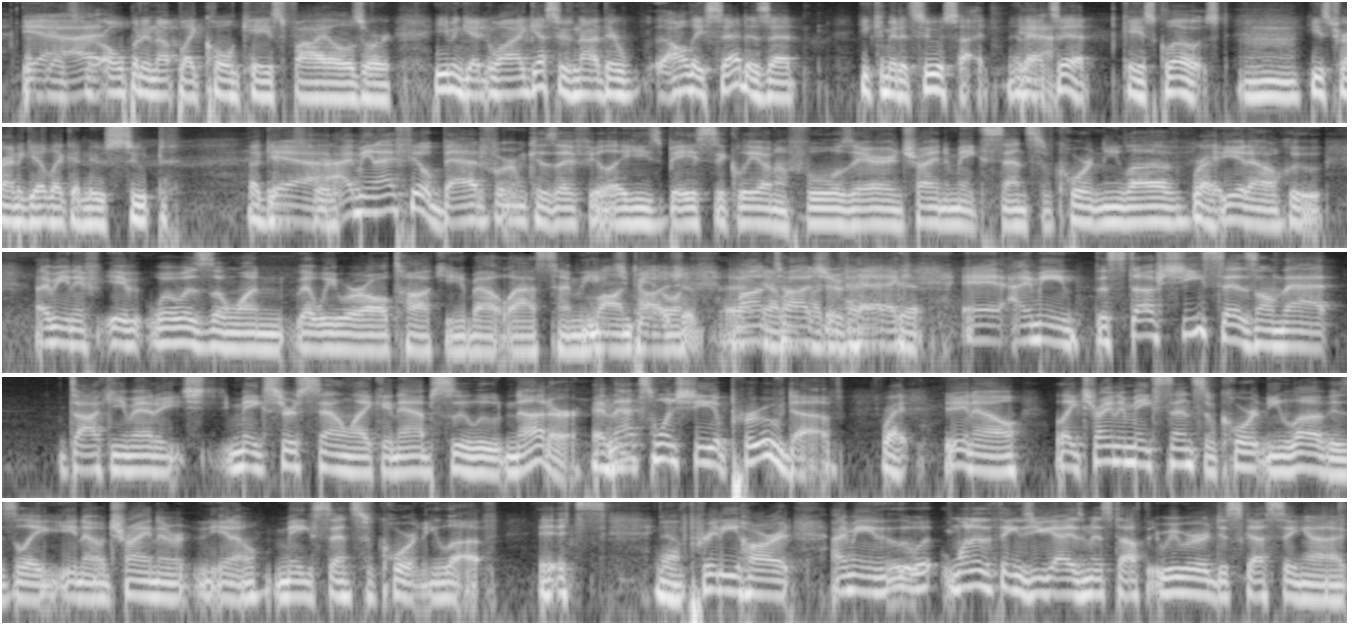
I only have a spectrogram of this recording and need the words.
against Yeah. her, I- opening up like cold case files or even getting. Well, I guess there's not there. All they said is that he committed suicide, and Yeah. that's it. Case closed. Mm-hmm. He's trying to get like a new suit Yeah, her. I mean, I feel bad for him because I feel like he's basically on a fool's errand trying to make sense of Courtney Love, Right. You know who? I mean, if, if what was the one that we were all talking about last time? The Montage of- uh, montage, yeah, Montage of heck. Heck, And I mean, the stuff she says on that documentary makes her sound like an absolute nutter, and that's one she approved of. Right. You know, like trying to make sense of Courtney Love is like, you know, trying to, you know, make sense of Courtney Love. It's Yeah. pretty hard. I mean, one of the things you guys missed off, we were discussing uh,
